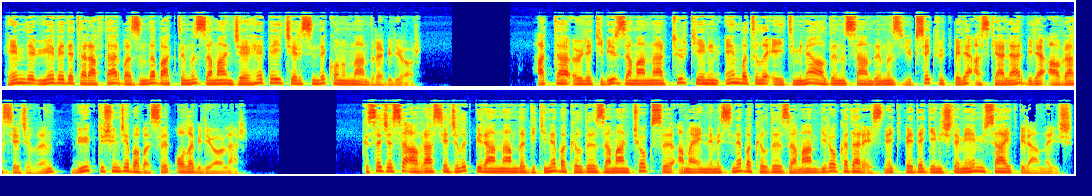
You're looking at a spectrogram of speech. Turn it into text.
hem de üye ve de taraftar bazında baktığımız zaman CHP içerisinde konumlandırabiliyor. Hatta öyle ki bir zamanlar Türkiye'nin en batılı eğitimini aldığını sandığımız yüksek rütbeli askerler bile Avrasyacılığın, büyük düşünce babası olabiliyorlar. Kısacası Avrasyacılık bir anlamda dikine bakıldığı zaman çok sığ ama enlemesine bakıldığı zaman bir o kadar esnek ve de genişlemeye müsait bir anlayış.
